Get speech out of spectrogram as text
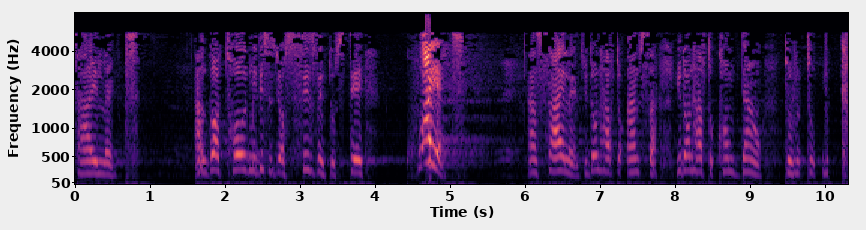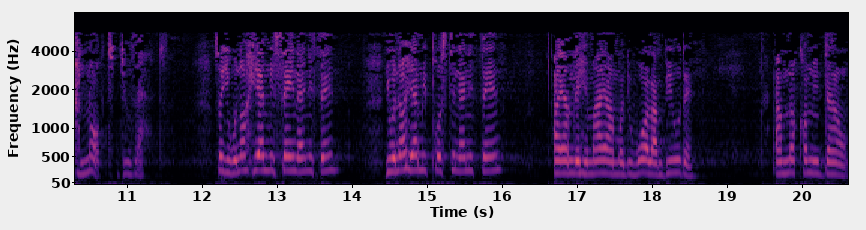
silent. And God told me this is your season to stay quiet and silent. You don't have to answer. You don't have to come down. To, to, you cannot do that. So you will not hear me saying anything. You will not hear me posting anything. I am Nehemiah. I'm on the wall. I'm building. I'm not coming down.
